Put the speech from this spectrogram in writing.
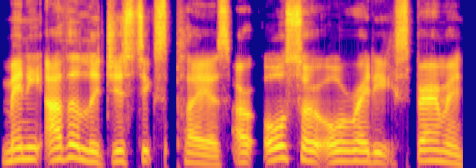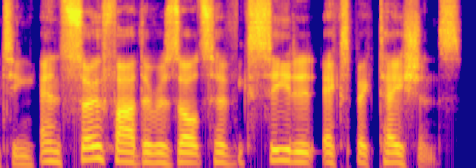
Many other logistics players are also already experimenting, and so far the results have exceeded expectations.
